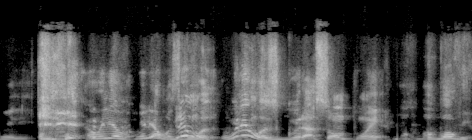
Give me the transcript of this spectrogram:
really. Willian Willian was Willian was Willian was good at some point. But, but, what we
